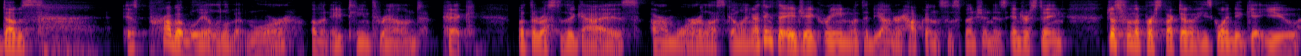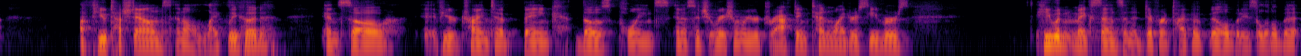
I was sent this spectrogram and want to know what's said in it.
Doubs is probably a little bit more of an 18th round pick but the rest of the guys are more or less going. I think the AJ Green with the DeAndre Hopkins suspension is interesting, just from the perspective of he's going to get you a few touchdowns in all likelihood. And so if you're trying to bank those points in a situation where you're drafting 10 wide receivers, he wouldn't make sense in a different type of build, but he's a little bit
